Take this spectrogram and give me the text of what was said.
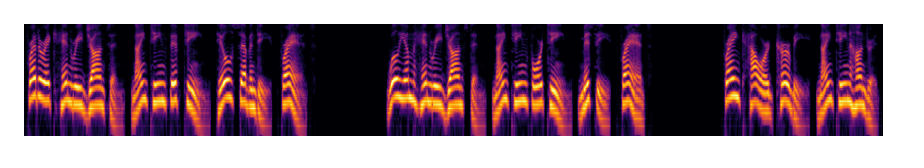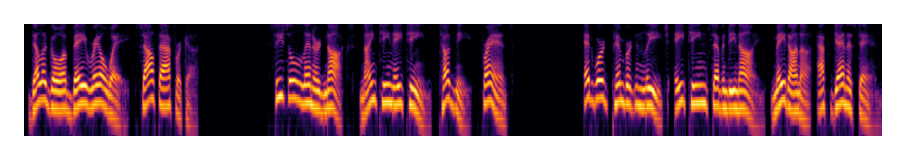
Frederick Henry Johnson, 1915, Hill 70, France. William Henry Johnston, 1914, Missy, France. Frank Howard Kirby, 1900, Delagoa Bay Railway, South Africa. Cecil Leonard Knox, 1918, Tugny, France Edward Pemberton Leach, 1879, Maidanah, Afghanistan.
